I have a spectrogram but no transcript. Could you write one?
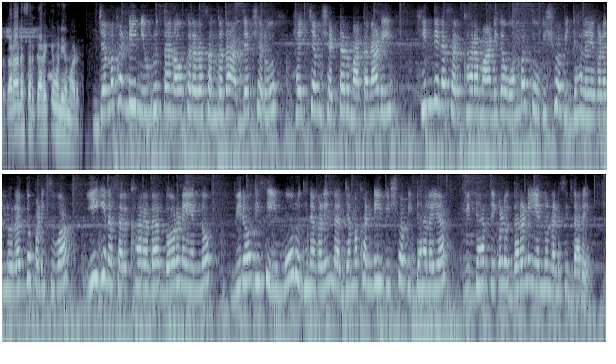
ಕರ್ನಾಟಕ ಸರ್ಕಾರಕ್ಕೆ ಮನವಿ ಮಾಡುತ್ತೆ ಜಮಖಂಡಿ ನಿವೃತ್ತ ನೌಕರರ ಸಂಘದ ಅಧ್ಯಕ್ಷರು ಎಚ್ ಎಂ ಶೆಟ್ಟರ್ ಮಾತನಾಡಿ ಹಿಂದಿನ ಸರ್ಕಾರ ಮಾಡಿದ ಒಂಬತ್ತು ವಿಶ್ವವಿದ್ಯಾಲಯಗಳನ್ನು ರದ್ದುಪಡಿಸುವ ಈಗಿನ ಸರ್ಕಾರದ ಧೋರಣೆಯನ್ನು ವಿರೋಧಿಸಿ ಮೂರು ದಿನಗಳಿಂದ ಜಮಖಂಡಿ ವಿಶ್ವವಿದ್ಯಾಲಯ ವಿದ್ಯಾರ್ಥಿಗಳು ಧರಣಿಯನ್ನು ನಡೆಸಿದ್ದಾರೆ.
